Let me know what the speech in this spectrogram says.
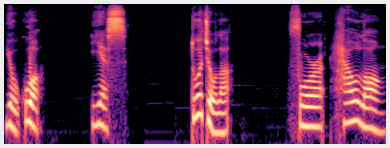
有过。Yes. 多久了 ？For how long？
